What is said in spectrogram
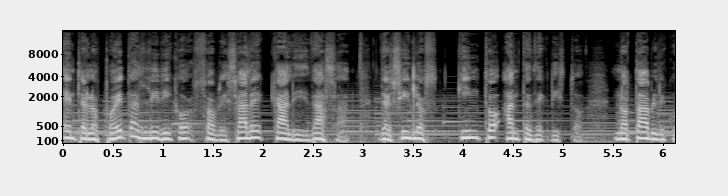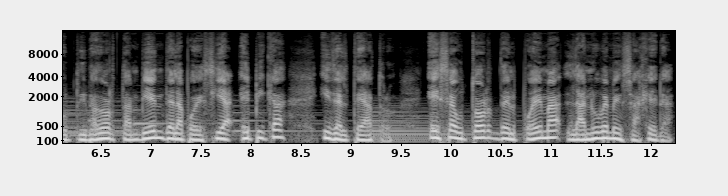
Entre los poetas líricos sobresale Kalidasa, del siglo V a.C., notable cultivador también de la poesía épica y del teatro. Es autor del poema La nube mensajera,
